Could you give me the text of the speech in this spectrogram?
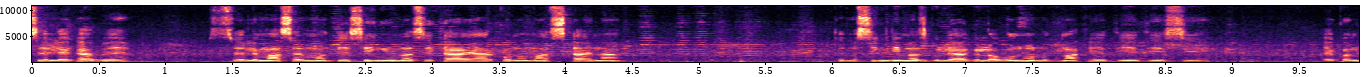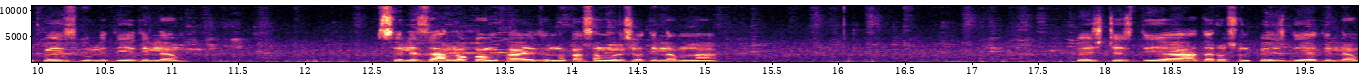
ছেলে খাবে। ছেলে মাছের মধ্যে চিংড়ি মাছই খায়, আর কোনো মাছ খায় না। তুমি চিংড়ি মাছগুলি আগে লবণ, হলুদ মাখিয়ে দিয়ে দিয়েছি। এখন পেঁয়াজগুলি দিয়ে দিলাম। ছেলে জালও কম খায় এই জন্য কাঁচামরিচও দিলাম না। পেস্ট টেস্ট দিয়ে, আদা রসুন পেস্ট দিয়ে দিলাম।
